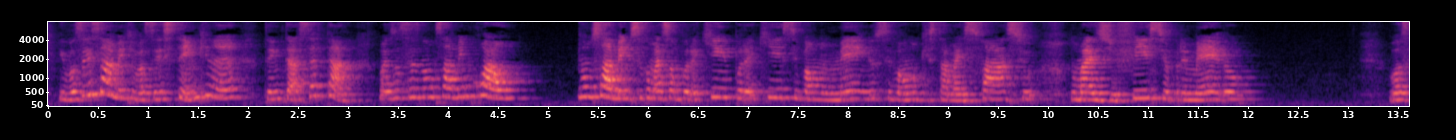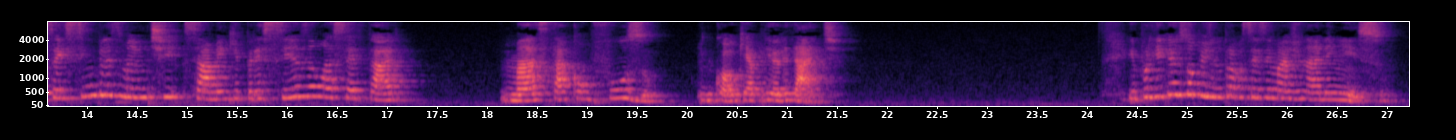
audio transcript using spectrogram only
E vocês sabem que vocês têm que, né, tentar acertar, mas vocês não sabem qual. Não sabem se começam por aqui, por aqui, se vão no meio, se vão no que está mais fácil, no mais difícil primeiro. Vocês simplesmente sabem que precisam acertar, mas está confuso em qual que é a prioridade. E por que, que eu estou pedindo para vocês imaginarem isso?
